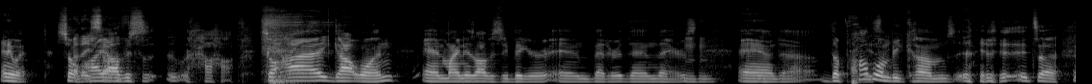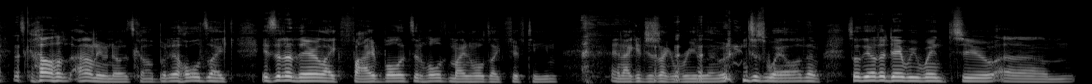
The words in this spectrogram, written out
Anyway, so I soft? obviously, haha. So I got one, and mine is obviously bigger and better than theirs. Mm-hmm. And uh, the problem becomes it's a it's called I don't even know what it's called, but it holds like instead of their like five bullets, it holds mine holds like fifteen, and I could just like reload and just wail on them. So the other day we went to. Um,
